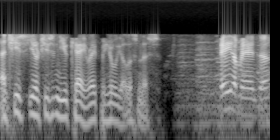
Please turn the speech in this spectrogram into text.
And she's you know she's in the UK, right? But here we go. Listen to this. Hey, Amanda.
